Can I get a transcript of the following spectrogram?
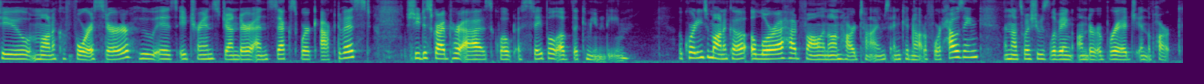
to Monica Forrester, who is a transgender and sex work activist. She described her as, quote, a staple of the community. According to Monica, Alora had fallen on hard times and could not afford housing, and that's why she was living under a bridge in the park.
